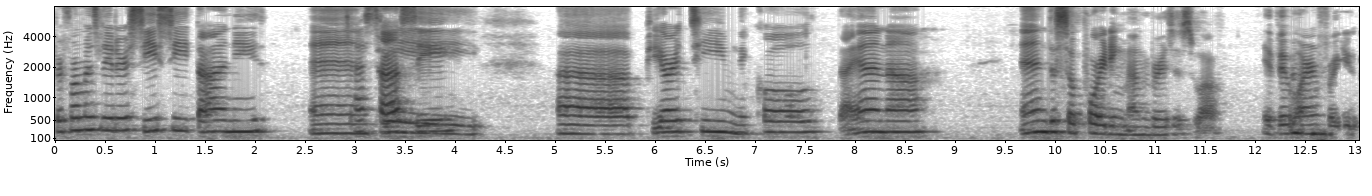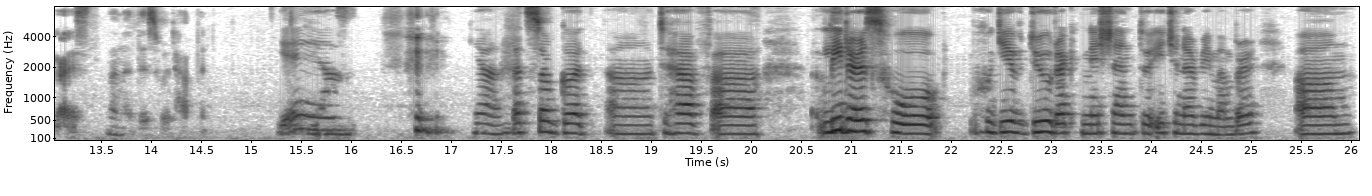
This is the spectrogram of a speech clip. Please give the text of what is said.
performance leader Cici, Tani, and Tasi, uh, PR team Nicole, Diana, and the supporting members as well. If it weren't for you guys, none of this would happen. Yes. Yeah, that's so good uh, to have uh, leaders who who give due recognition to each and every member, um,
